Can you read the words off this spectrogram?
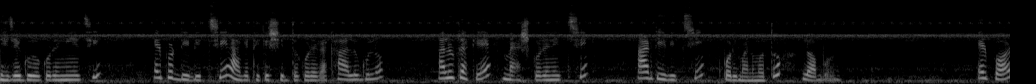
ভেজে গুঁড়ো করে নিয়েছি। এরপর দিয়ে দিচ্ছি আগে থেকে সিদ্ধ করে রাখা আলুগুলো। আলুটাকে ম্যাশ করে নিচ্ছি আর দিয়ে দিচ্ছি পরিমাণ মতো লবণ। এরপর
